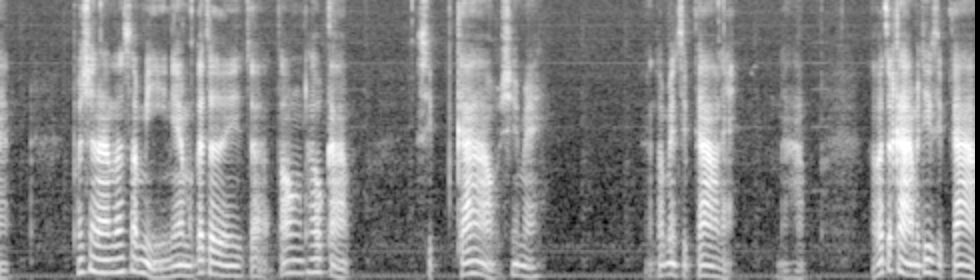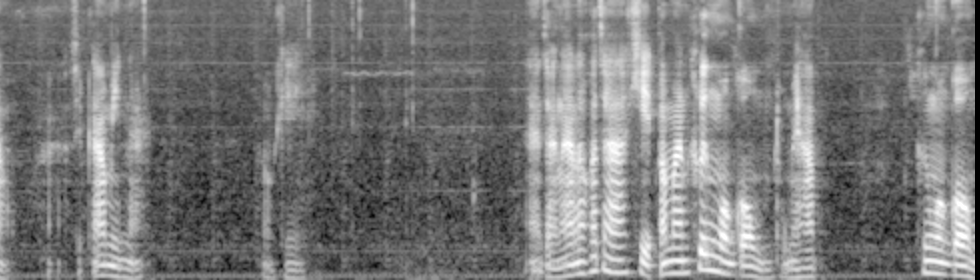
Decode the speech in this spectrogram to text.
38 เพราะฉะนั้นรัศมีเนี่ยมันก็จะจะต้องเท่ากับ 19 ใช่ไหมต้องเป็น 19 แหละนะครับเราก็จะกลางไปที่ 19อ่า19 มิลนะ โอเค จากนั้นเราก็จะขีดประมาณครึ่งวงกลม ถูกไหมครับ ครึ่งวงกลม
